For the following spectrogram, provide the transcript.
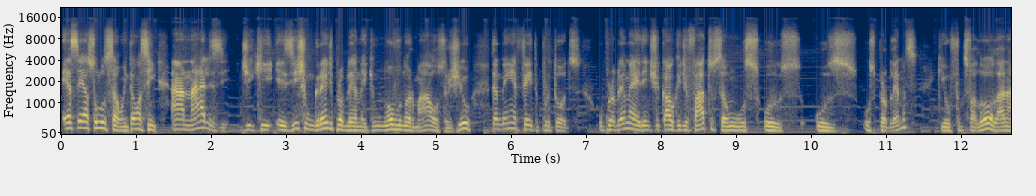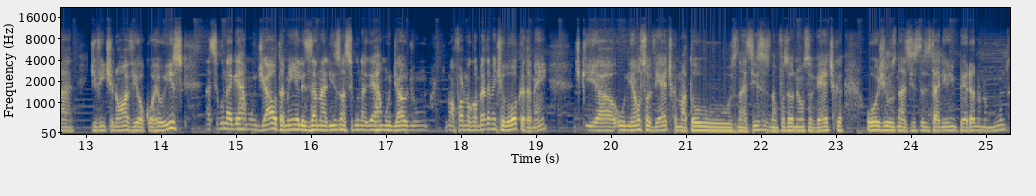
Essa é a solução. Então, assim, a análise de que existe um grande problema e que um novo normal surgiu também é feito por todos. O problema é identificar o que de fato são os, os, os, os problemas que o Fux falou, lá na, de 29 ocorreu isso. Na Segunda Guerra Mundial também, eles analisam a Segunda Guerra Mundial de, um, de, uma forma completamente louca também, de que a União Soviética matou os nazistas, não fosse a União Soviética, hoje os nazistas estariam imperando no mundo.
